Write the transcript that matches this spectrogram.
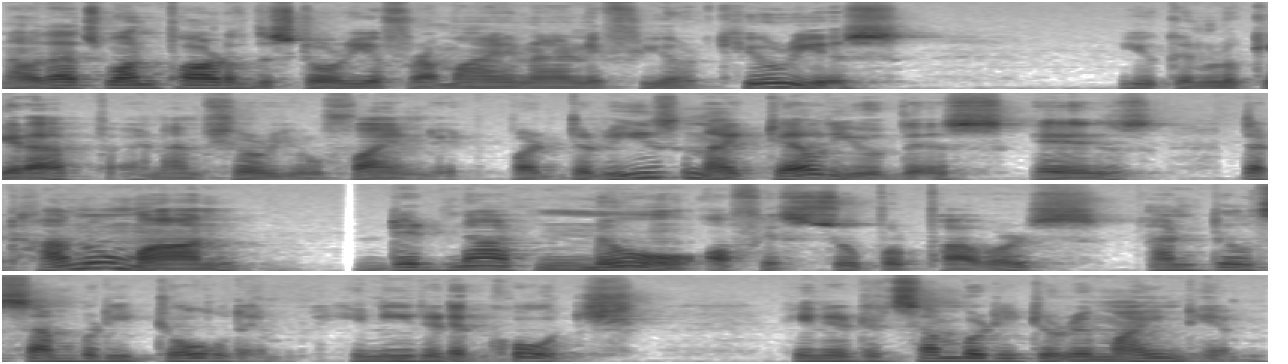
Now, that's one part of the story of Ramayana, and if you're curious, you can look it up and I'm sure you'll find it. But the reason I tell you this is that Hanuman did not know of his superpowers until somebody told him. He needed a coach, he needed somebody to remind him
